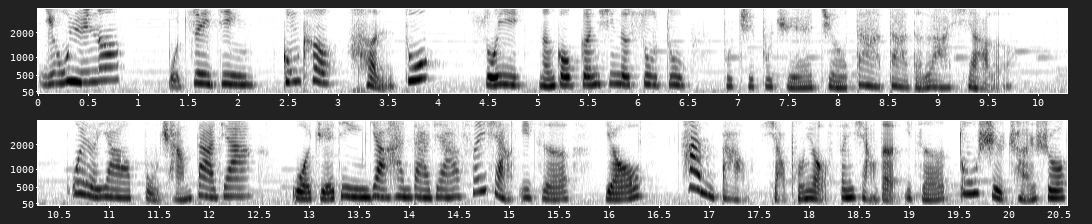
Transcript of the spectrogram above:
由于呢，我最近功课很多，所以能够更新的速度。不知不觉就大大的落下了。为了要补偿大家，我决定要和大家分享一则由汉堡小朋友分享的一则都市传说，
